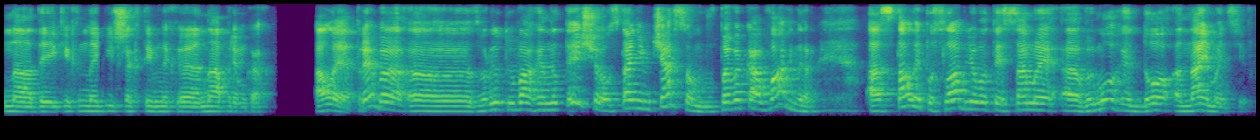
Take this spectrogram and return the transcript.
на деяких найбільш активних е, напрямках. Але треба е, звернути увагу на те, що останнім часом в ПВК Вагнер е, стали послаблювати саме е, вимоги до найманців,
